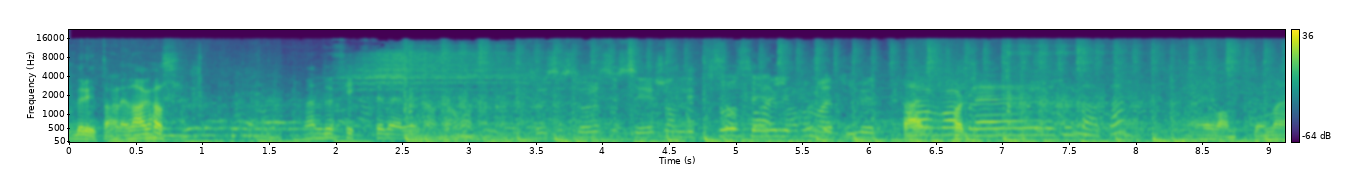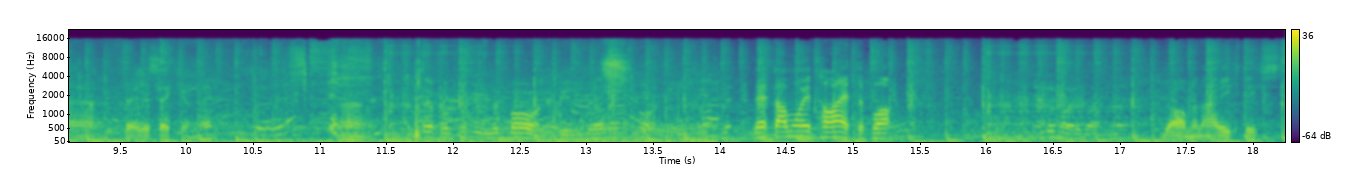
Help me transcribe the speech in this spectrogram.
bryteren i dag, altså. Men du fikk til det vi snakka om. altså. Hvis du står og så ser sånn litt Så ser det litt for meg til slutt. Der, Hva ble resultatet? Vi vant jo med flere sekunder. Jeg får ikke finne barnebilder av det. Dette må vi ta etterpå. Eller bare Damene er viktigst.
